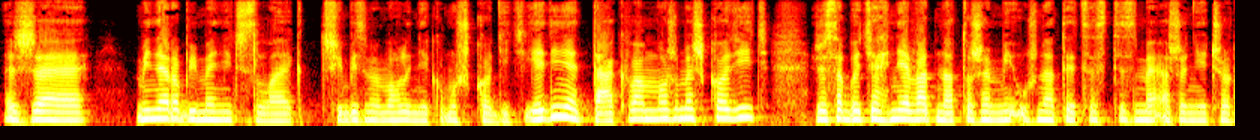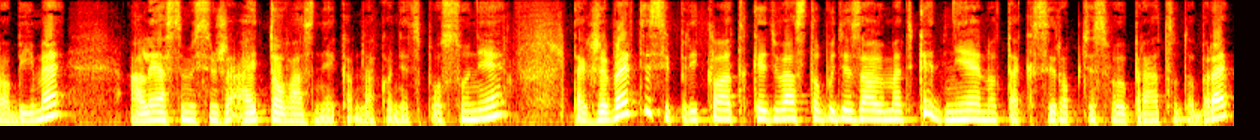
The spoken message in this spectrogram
že my nerobíme nič zlé, čím by sme mohli niekomu škodiť. Jedine tak vám môžeme škodiť, že sa budete hnevať na to, že my už na tej ceste sme a že niečo robíme, ale ja si myslím, že aj to vás niekam nakoniec posunie. Takže berte si príklad, keď vás to bude zaujímať, keď nie, no tak si robte svoju prácu dobre.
